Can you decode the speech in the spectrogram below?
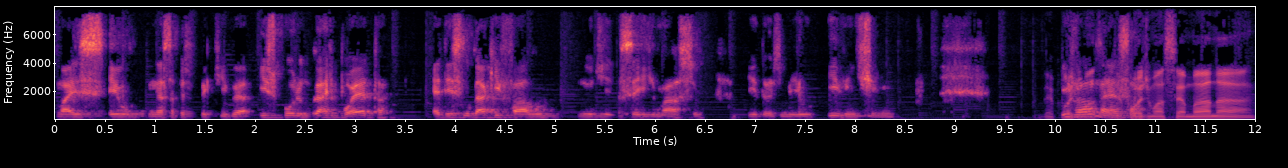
mas eu, nessa perspectiva, escolho o lugar de poeta, é desse lugar que falo no dia 6 de março de 2021. Depois, de uma, depois de uma semana,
